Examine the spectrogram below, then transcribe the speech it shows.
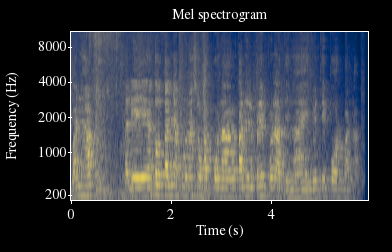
1 half. Bali, ang total niya po na sukat po ng panel frame po natin ay 24 1 half.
